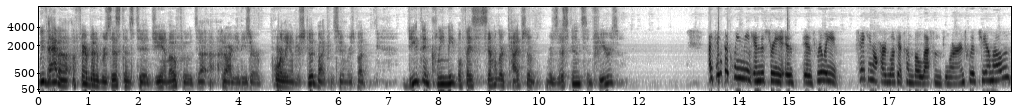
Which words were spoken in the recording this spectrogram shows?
We've had a, a fair bit of resistance to GMO foods. I, I'd argue these are poorly understood by consumers, but do you think clean meat will face similar types of resistance and fears? I think the clean meat industry is, is really taking a hard look at some of the lessons learned with GMOs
